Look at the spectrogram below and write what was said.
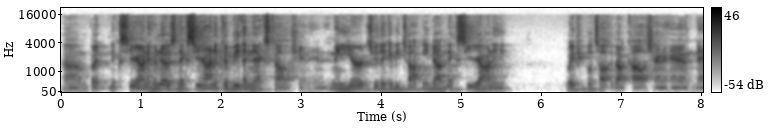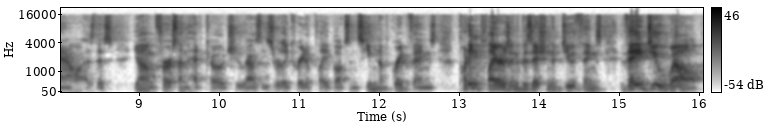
Um, but Nick Sirianni, who knows? Nick Sirianni could be the next Kyle Shanahan. In a year or two, they could be talking about Nick Sirianni way people talk about Kyle Shanahan now as this young first-time head coach who has these really creative playbooks and scheming up great things, putting players in a position to do things they do well,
